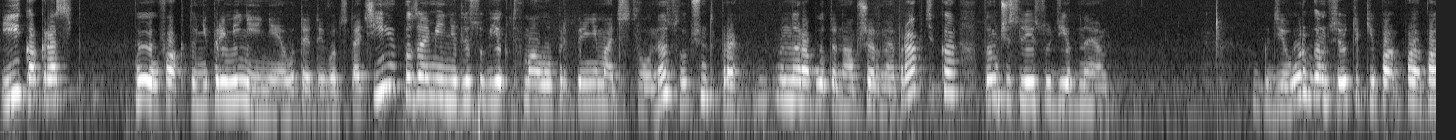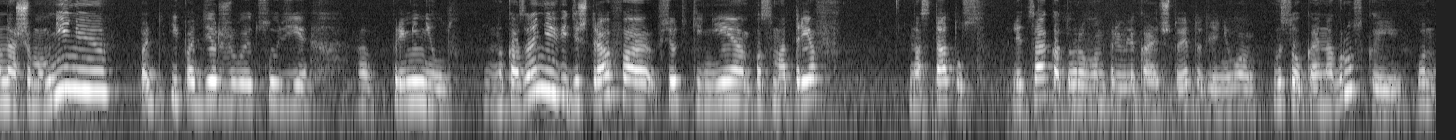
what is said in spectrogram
И как раз по факту неприменения вот этой вот статьи по замене для субъектов малого предпринимательства у нас, в общем-то, наработана обширная практика, в том числе и судебная, где орган все-таки, по, по- по нашему мнению, под- и поддерживают судьи, э, применил наказание в виде штрафа, все-таки не посмотрев на статус лица, которого он привлекает, что это для него высокая нагрузка, и он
